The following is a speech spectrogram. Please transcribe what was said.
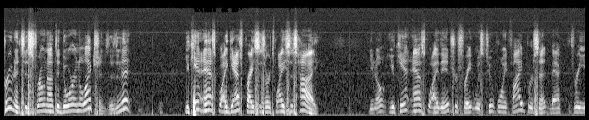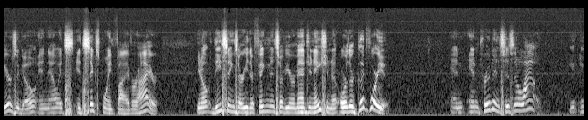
prudence is thrown out the door in elections, isn't it? You can't ask why gas prices are twice as high. You know, you can't ask why the interest rate was 2.5% back three years ago and now it's, it's 6.5 or higher. You know, these things are either figments of your imagination or they're good for you. And, and prudence isn't allowed. You, you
